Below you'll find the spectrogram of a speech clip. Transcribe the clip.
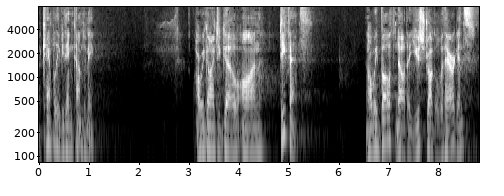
I can't believe you didn't come to me. Are we going to go on defense? Now, we both know that you struggle with arrogance.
